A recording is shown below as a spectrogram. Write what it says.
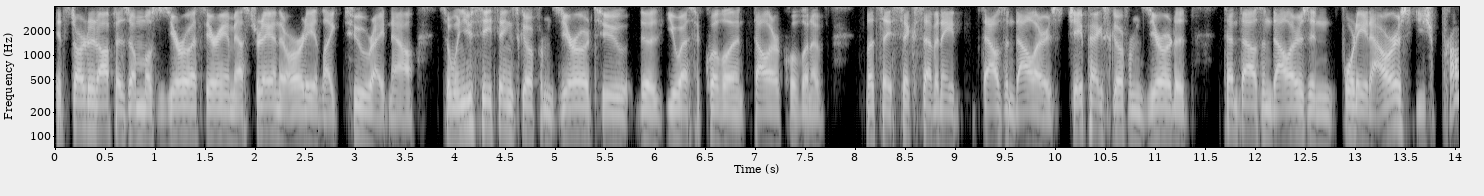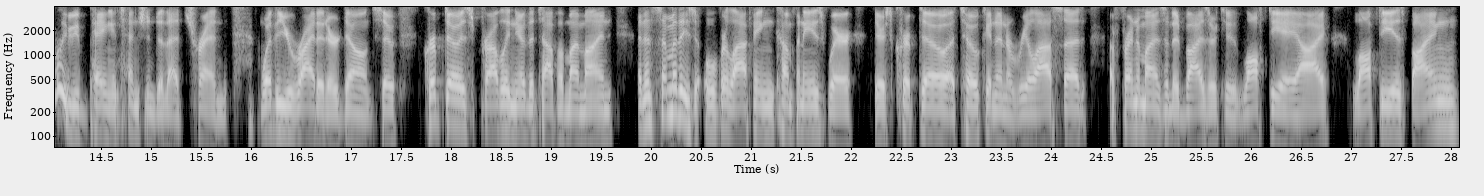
It started off as almost zero Ethereum yesterday, and they're already at like two right now. So when you see things go from zero to the US equivalent, dollar equivalent of let's say six, seven, eight thousand dollars. JPEGs go from zero to ten thousand dollars in 48 hours. You should probably be paying attention to that trend, whether you ride it or don't. So crypto is probably near the top of my mind. And then some of these overlapping companies where there's crypto, a token, and a real asset. A friend of mine is an advisor to Lofty AI. Lofty is buying,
